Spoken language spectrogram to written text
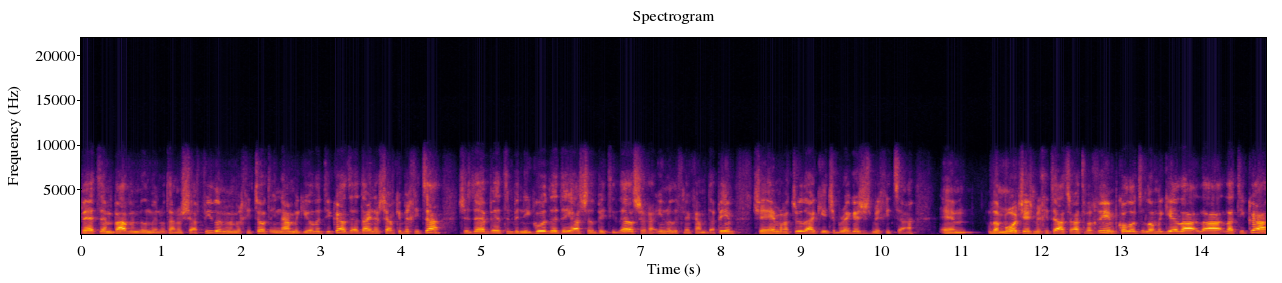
בעצם בא ומלמד אותנו שאפילו אם המחיצות אינן מגיעות לתקרה, זה עדיין נחשב כמחיצה, שזה בעצם בניגוד לדעה של בית הלל, שראינו לפני כמה דפים, שהם רצו להגיד שברגע שיש מחיצה, אמ, למרות שיש מחיצה עשרה טווחים, כל עוד זה לא מגיע לתקרה,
